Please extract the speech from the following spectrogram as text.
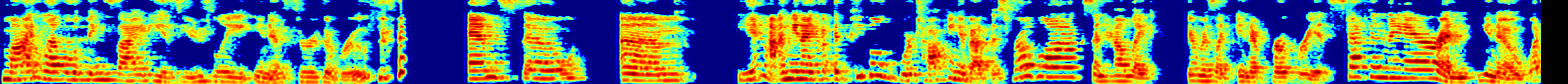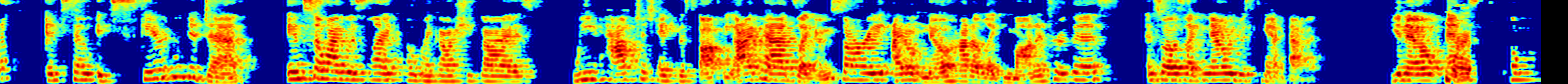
my level of anxiety is usually, you know, through the roof. and so, um, yeah, I mean, I people were talking about this Roblox and how like there was like inappropriate stuff in there, and you know what, and so it scared me to death. And so I was like, oh my gosh, you guys, we have to take this off the iPads. Like, I'm sorry, I don't know how to like monitor this. And so I was like, now we just can't have it, you know. And right. so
